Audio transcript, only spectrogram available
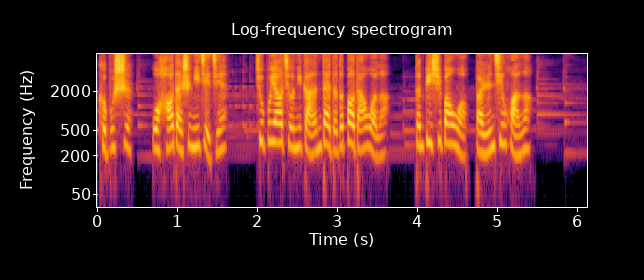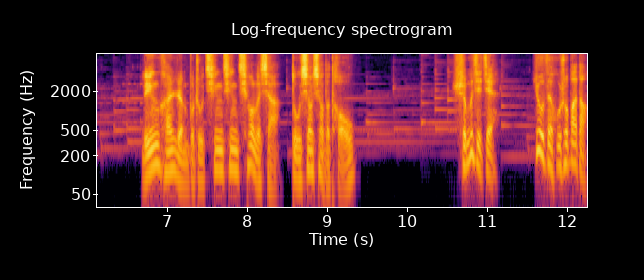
可不是，我好歹是你姐姐。就不要求你感恩戴德的报答我了，但必须帮我把人情还了。凌寒忍不住轻轻敲了下杜潇潇的头。什么姐姐，又在胡说八道？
